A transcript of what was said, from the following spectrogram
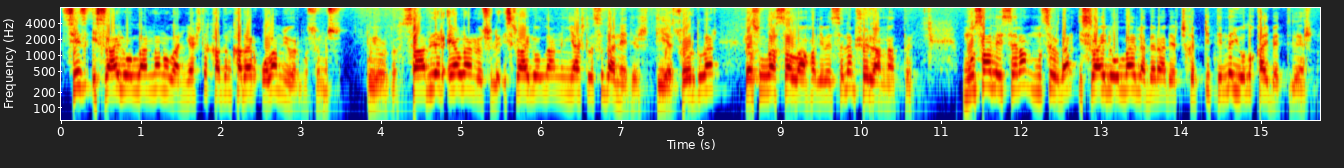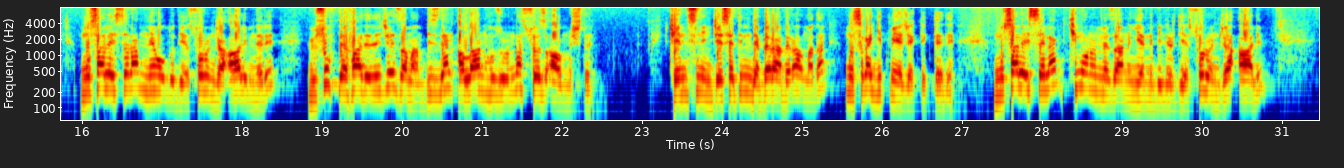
siz İsrailoğullarından olan yaşlı kadın kadar olamıyor musunuz? buyurdu. Sahabiler ey Allah'ın Resulü İsrailoğullarının yaşlısı da nedir diye sordular. Resulullah sallallahu aleyhi ve sellem şöyle anlattı. Musa aleyhisselam Mısır'dan İsrailoğullarla beraber çıkıp gittiğinde yolu kaybettiler. Musa aleyhisselam ne oldu diye sorunca alimleri, Yusuf vefat edeceği zaman bizden Allah'ın huzurunda söz almıştı. Kendisinin cesedini de beraber almadan Mısır'a gitmeyecektik dedi. Musa aleyhisselam kim onun mezarının yerini bilir diye sorunca alim,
